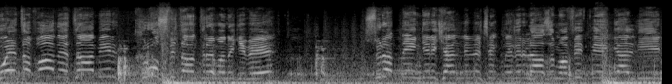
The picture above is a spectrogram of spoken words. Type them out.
Bu etap adeta bir crossfit antrenmanı gibi. Süratle engeli kendilerine çekmeleri lazım. Hafif bir engel değil.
